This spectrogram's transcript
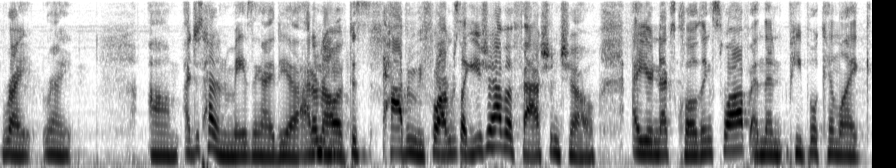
Right, right. Um, I just had an amazing idea. I don't know if this happened before. I'm just like, you should have a fashion show at your next clothing swap, and then people can like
